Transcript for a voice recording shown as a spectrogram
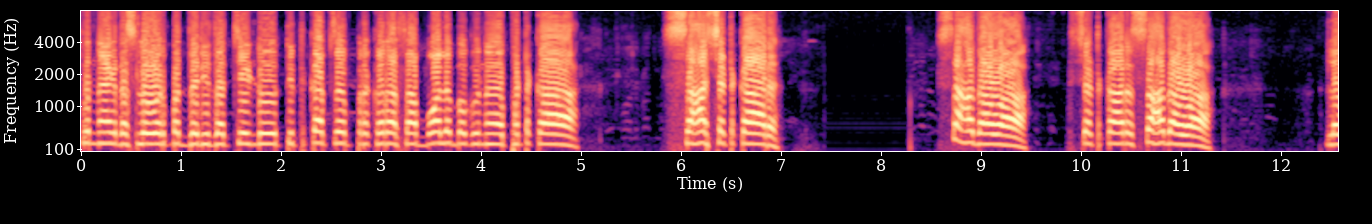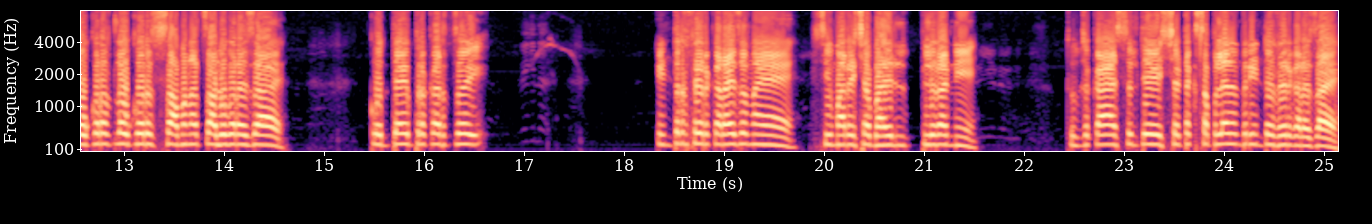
पुन्हा एकदा स्लोवर पद्धतीचा चेंडू तितकाच प्रखर असा बॉल बघून फटका. सहा षटकार. सहा धावा. षटकार सहा धावा. लवकरात लवकर सामना चालू करायचा आहे. कोणत्याही प्रकारचं इंटरफेअर करायचं नाही सीमारेषा बाहेर प्लेयरांनी तुमचं काय असेल ते षटक संपल्यानंतर इंटरफेअर करायचं आहे.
